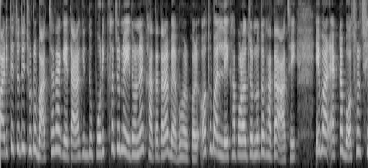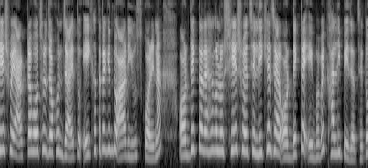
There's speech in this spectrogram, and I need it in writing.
বাড়িতে যদি ছোট বাচ্চা থাকে, তারা কিন্তু পরীক্ষার জন্য এই ধরনের খাতা তারা ব্যবহার করে, অথবা লেখাপড়ার জন্য তো খাতা আছেই। এবার একটা বছর শেষ হয়ে আরেকটা বছর যখন যায়, তো এই খাতাটা কিন্তু আর ইউজ করে না। অর্ধেকটা দেখা গেল শেষ হয়েছে, লিখেছে, আর অর্ধেকটা এইভাবে খালি পেয়ে যাচ্ছে। তো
